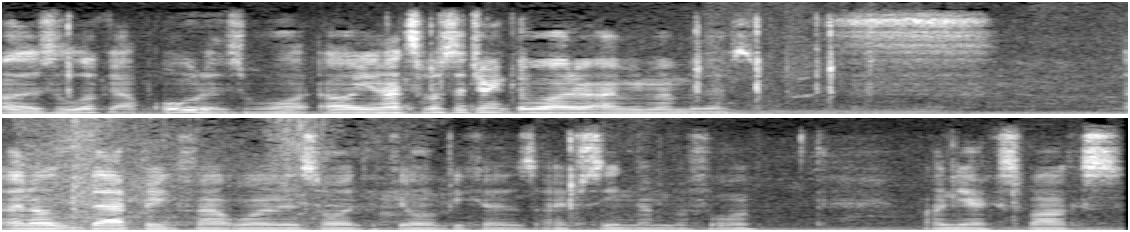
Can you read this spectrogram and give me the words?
oh, there's a lookup. Oh, there's water. Oh, you're not supposed to drink the water. I remember this. I know that big fat one is hard to kill because I've seen them before on the Xbox.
